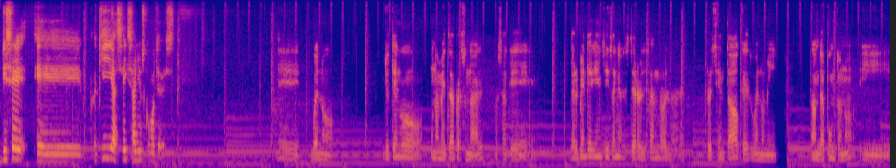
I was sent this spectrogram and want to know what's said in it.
Dice, eh, aquí a seis años, ¿cómo te ves? Eh, bueno, yo tengo una meta personal, o sea que de repente aquí en seis años esté realizando la, 300, que es bueno mi a donde apunto, ¿no? Y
